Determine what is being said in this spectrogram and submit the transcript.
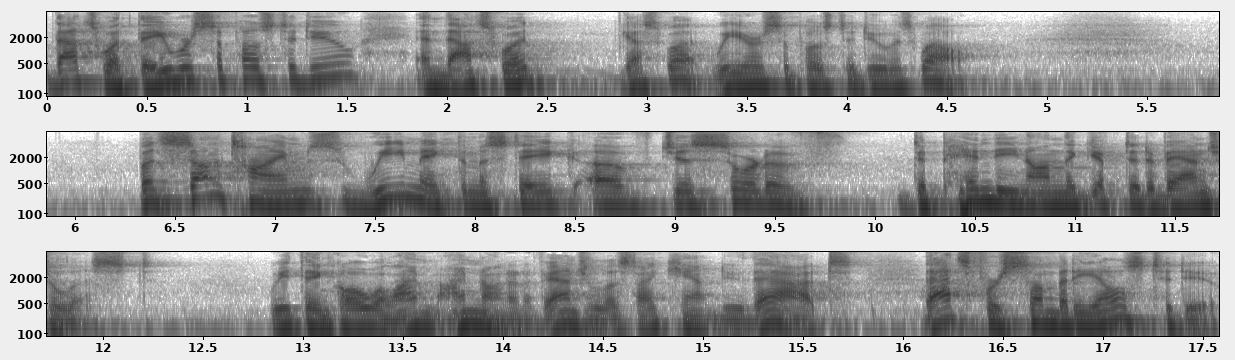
that's what they were supposed to do and that's what guess what? We are supposed to do as well. But sometimes we make the mistake of just sort of depending on the gifted evangelist we think, oh, well, I'm, I'm not an evangelist. I can't do that. That's for somebody else to do.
